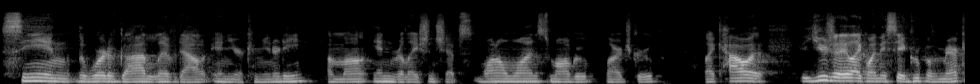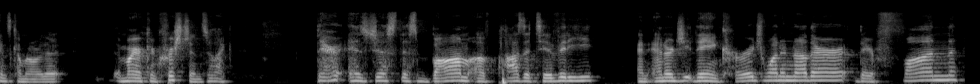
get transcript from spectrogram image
seeing the word of God lived out in your community among in relationships, one-on-one, small group, large group. Like how usually like when they see a group of Americans coming over there, American Christians, they're like, there is just this bomb of positivity and energy. They encourage one another. They're fun.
